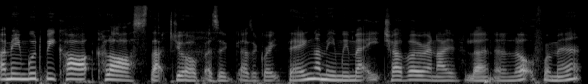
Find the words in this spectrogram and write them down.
I mean, would we ca- class that job as a as a great thing? I mean, we met each other, and I've learned a lot from it.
